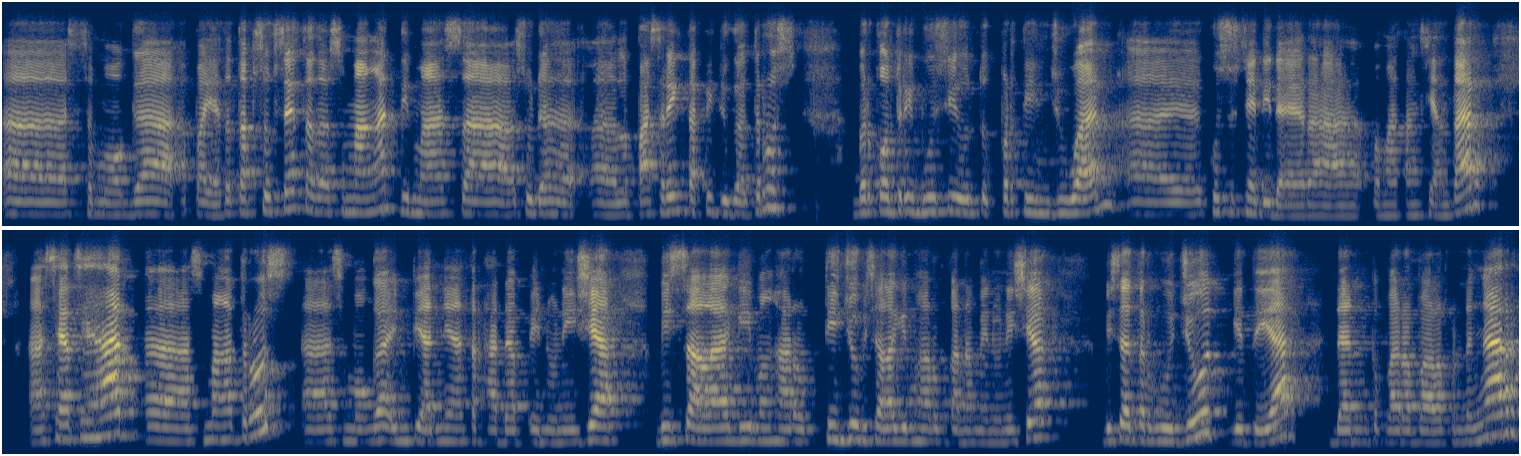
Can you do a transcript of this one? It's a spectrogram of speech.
Uh, semoga apa ya tetap sukses, tetap semangat di masa sudah uh, lepas ring, tapi juga terus berkontribusi untuk pertinjuan, uh, khususnya di daerah Pematang Siantar. sehat-sehat, semangat terus. semoga impiannya terhadap Indonesia bisa lagi mengharap tinju bisa lagi mengharumkan nama Indonesia bisa terwujud gitu ya. Dan kepada para pendengar,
